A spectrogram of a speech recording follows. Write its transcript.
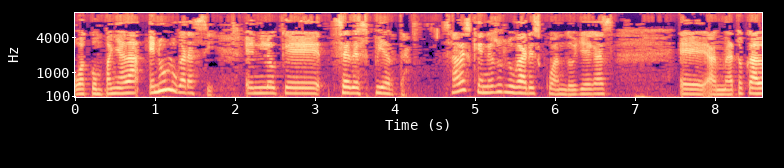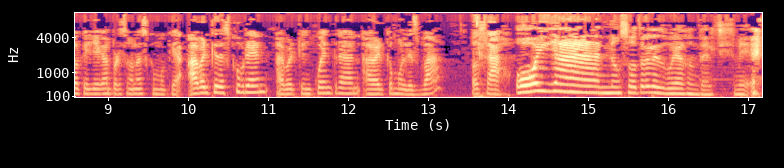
O acompañada en un lugar así, en lo que se despierta. Sabes que en esos lugares cuando llegas eh, me ha tocado que llegan personas como que a ver qué descubren, a ver qué encuentran, a ver cómo les va. O sea, Oigan, nosotros les voy a contar el chisme.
